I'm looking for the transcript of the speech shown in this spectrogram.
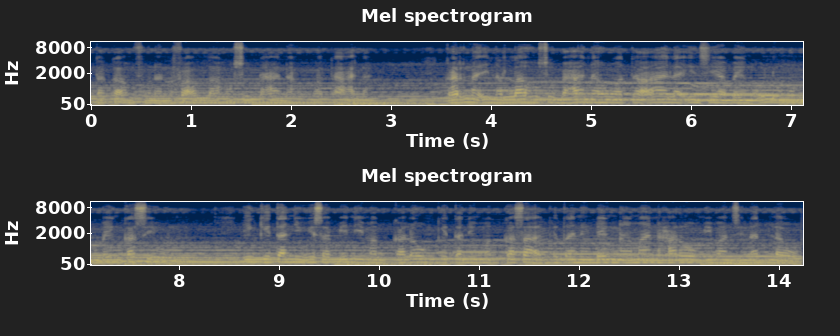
kita kaamfunan fa Allah subhanahu wa ta'ala karena in Allah subhanahu wa ta'ala in siya bayang ulungon bayang kasihun in kita niyo isabini magkalawng kita niyo magkasa kita niyo deng naman harom iban sinadlaw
